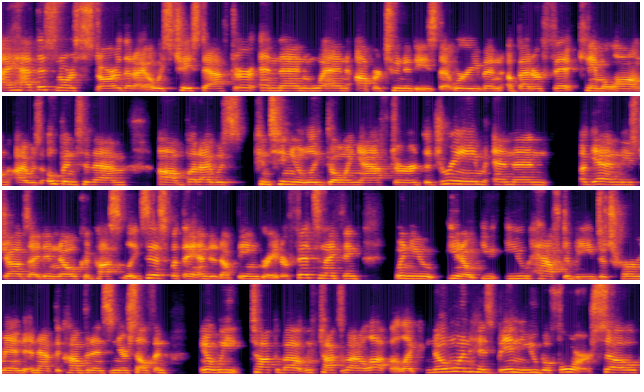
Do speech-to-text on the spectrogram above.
I had this North Star that I always chased after. And then when opportunities that were even a better fit came along, I was open to them. Um, but I was continually going after the dream. And then again, these jobs I didn't know could possibly exist, but they ended up being greater fits. And I think when you, you know, you you have to be determined and have the confidence in yourself. And you know, we talk about, we've talked about a lot, but like no one has been you before. So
